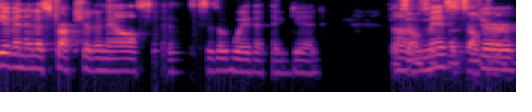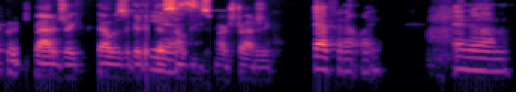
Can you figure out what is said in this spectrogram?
given in a structured analysis is a way that they did. That Um, sounds like, that sounds like a good strategy. That was a good, that sounds like a smart strategy. Definitely. And um,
